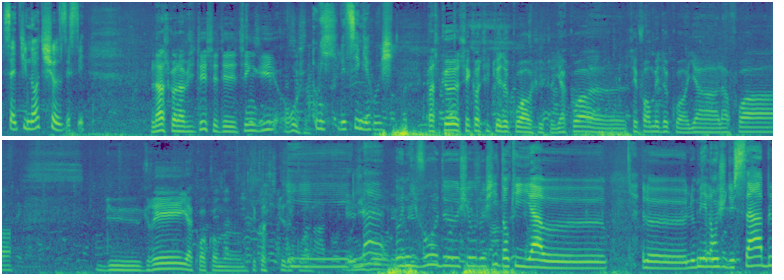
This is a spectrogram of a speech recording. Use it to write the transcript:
c'est une autre chose ici. Là, ce qu'on a visité, c'était des tingis rouges. Oui, les tsingi rouges. Parce que c'est constitué de quoi au juste? Il y a quoi euh, C'est formé de quoi? Il y a à la fois du grès, il y a quoi comme. euh, c'est constitué de quoi? Et là, niveau- au niveau de géologie, donc il y a euh, le, le mélange du sable,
